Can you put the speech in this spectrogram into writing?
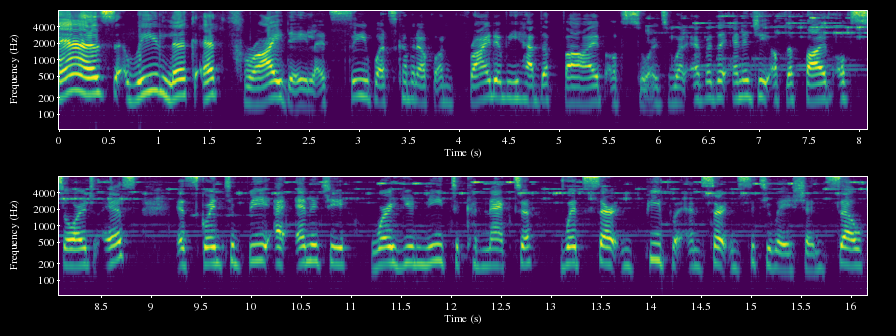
as we look at Friday let's see what's coming up. On Friday we have the five of swords. Whatever the energy of the five of swords is it's going to be an energy where you need to connect with certain people and certain situations. So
